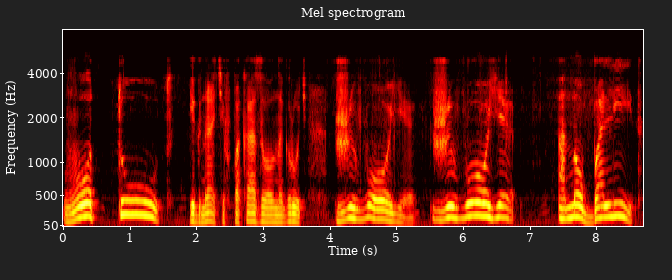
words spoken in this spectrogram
вот тут, Игнатьев показывал на грудь, живое, живое, оно болит.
